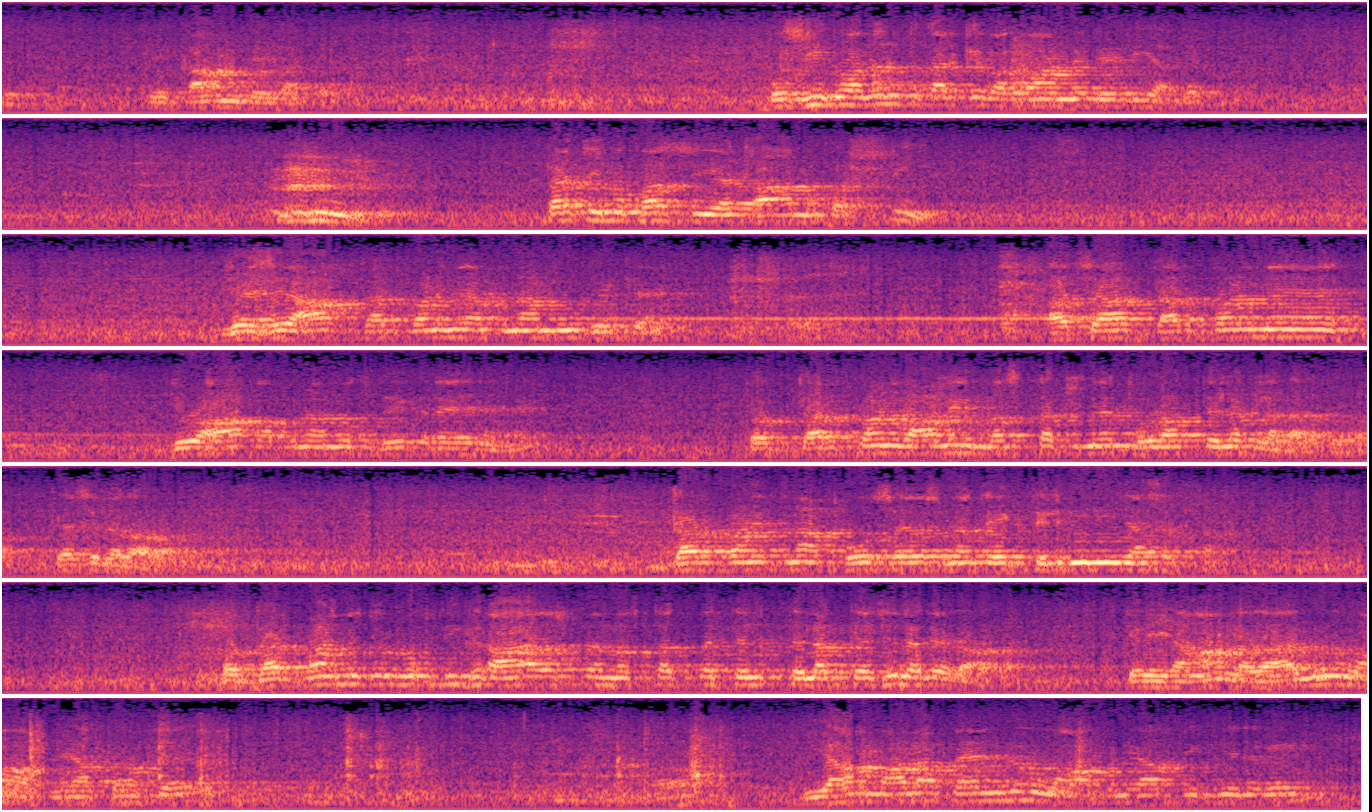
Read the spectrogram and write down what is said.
ये काम देगा तेरा उसी को अनंत करके भगवान ने दे दिया, देखो। प्रतिमुख से यथामुख श्री जैसे आप दर्पण में अपना मुँह देखें अच्छा दर्पण में जो आप अपना मुख देख रहे हैं तो दर्पण वाले मस्तक में थोड़ा तिलक लगा दो आप। कैसे लगाओ दर्पण इतना ठोस है उसमें तो एक तिल भी नहीं जा सकता। और दर्पण में जो मुख दिख रहा है उस पर मस्तक पे तिल, तिलक कैसे लगेगा? कि यहाँ लगा लो वहाँ अपने आप पहुँच यहाँ माला पहन लो वहाँ अपने आप दिखने लगेगी।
